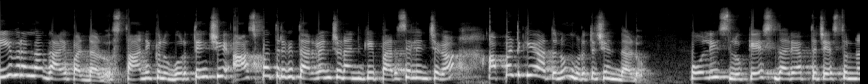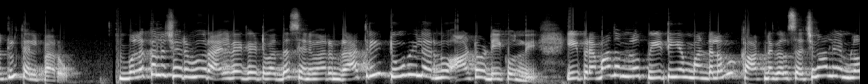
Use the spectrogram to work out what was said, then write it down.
తీవ్రంగా గాయపడ్డాడు. స్థానికులు గుర్తించి ఆసుపత్రికి తరలించడానికి పరిశీలించగా అప్పటికే అతను మృతి చెందాడు. పోలీసులు కేసు దర్యాప్తు చేస్తున్నట్లు తెలిపారు. ములకల చెరువు రైల్వే గేట్ వద్ద శనివారం రాత్రి టూ వీలర్ను ఆటో ఢీకొంది. ఈ ప్రమాదంలో పీటీఎం మండలం కాట్నగల్ సచివాలయంలో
